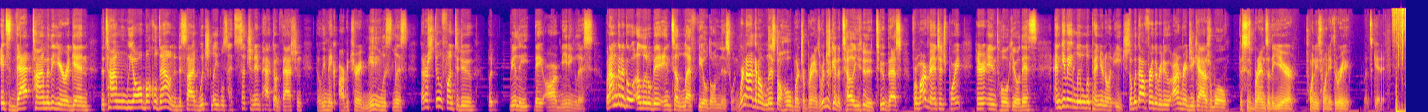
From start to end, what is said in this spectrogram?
It's that time of the year again, the time when we all buckle down and decide which labels had such an impact on fashion that we make arbitrary, meaningless lists that are still fun to do, but really they are meaningless. But I'm gonna go a little bit into left field on this one. We're not gonna list a whole bunch of brands. We're just gonna tell you the two best from our vantage point here in Tokyo this and give a little opinion on each. So without further ado, I'm Reggie Casual. This is Brands of the Year 2023. Let's get it.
